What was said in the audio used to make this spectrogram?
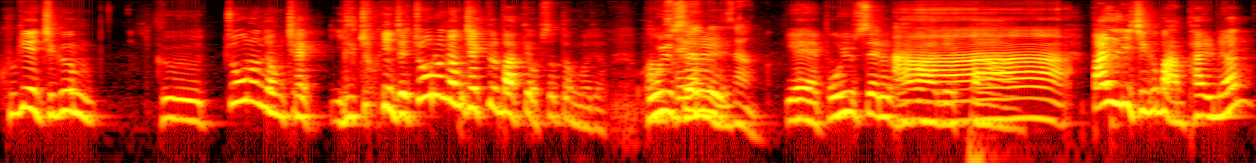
그게 지금 그 쪼는 정책 일종의 이제 쪼는 정책들밖에 없었던 거죠. 세금 보유세를 인상. 예 보유세를 강화하겠다. 아, 빨리 지금 안 팔면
